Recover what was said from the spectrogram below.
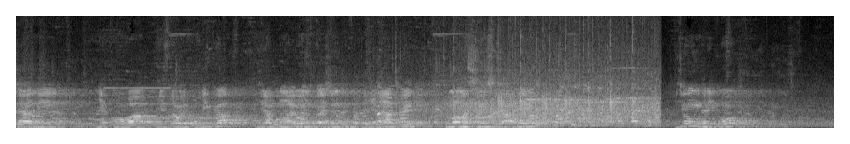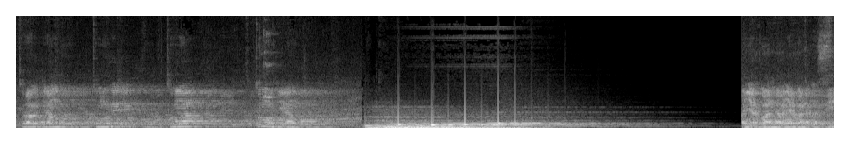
cyane nyakubahwa perezida wa repubulika kugira ngo mwabibonye ko yaje no kwifatanya natwe tumuha amashyi menshi cyane by'umwihariko turagira ngo tumuhe ubutumwa tumubwira ngo banyarwanda abanyarwandakazi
